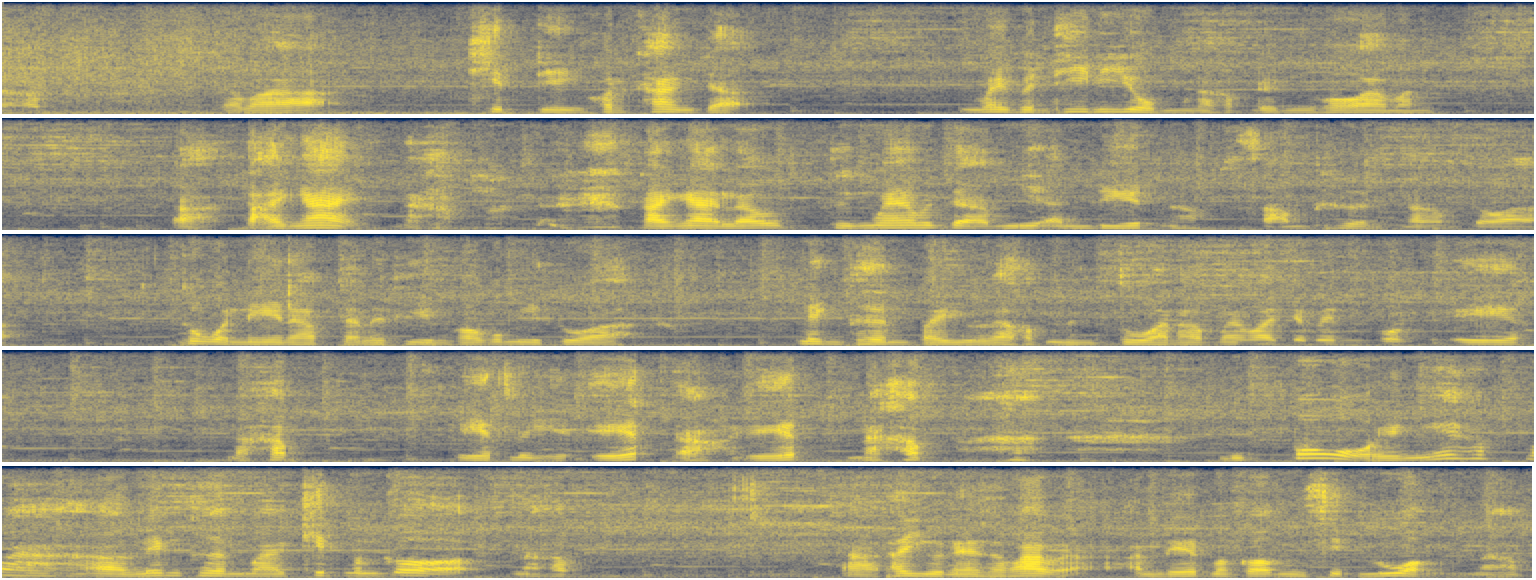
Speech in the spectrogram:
นะครับ แต่ว่าคริสดีค่อนข้างจะไม่เป็นที่นิยมนะครับ เดี๋ยวนี้เพราะว่ามันอ่าตายง่ายนะครับ ตายง่ายแล้วถึงแม้มันจะมีอันเดทนะครับสามเทิร์นนะครับ แต่ว่าทุกวันนี้นะครับ แต่ละทีมเขาก็มีตัวเล่งเทิร์นไปอยู่แล้วครับหนึ่งตัวนะครับ ไม่ว่าจะเป็นพวกเอทนะครับเอสหรือเอสอะเอสนะครับลิปโป้อย่างเงี้ยครับมาเล่งเทิร์นมาคิดมันก็นะครับ ถ้าอยู่ในสภาพอันเดสมันก็มีสิทธิ์ล่วงนะครับ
